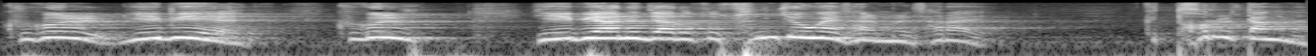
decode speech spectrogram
그걸 예비해 그걸 예비하는 자로서 순종의 삶을 살아야 그 털을 닦는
